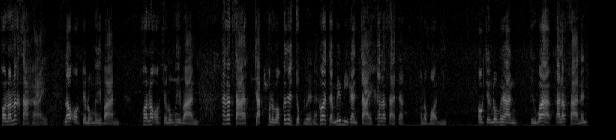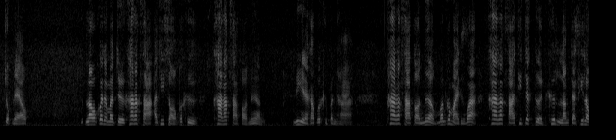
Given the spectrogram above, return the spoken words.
พอเรารักษาหายเราออกจากโรงพยาบาล พอเราออกจากโรงพยาบาล ค่ารักษาจากพรบก็จะจบเลยนะ ก็จะไม่มีการจ่ายค่ารักษาจากพรบอีก ออกจากโรงพยาบาลถือว่าการรักษานั้นจบแล้ว เราก็จะมาเจอค่ารักษาอันที่สองก็คือค่ารักษาต่อเนื่อง นี่นะครับก็คือปัญหา ค่ารักษาต่อเนื่อง มันก็หมายถึงว่าค่ารักษาที่จะเกิดขึ้นหลังจากที่เรา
